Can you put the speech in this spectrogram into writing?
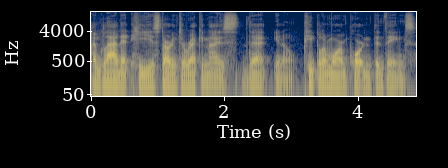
I'm glad that he is starting to recognize that, you know, people are more important than things.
